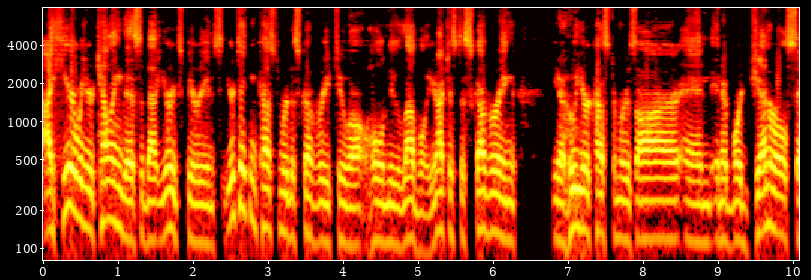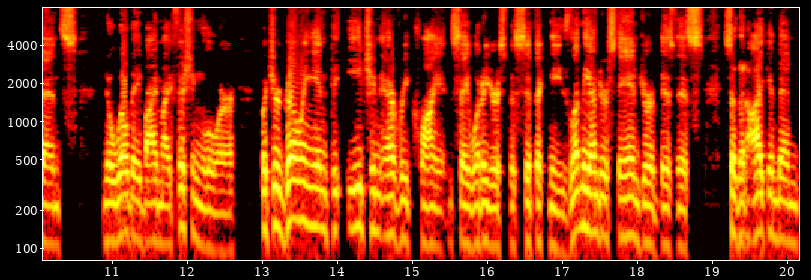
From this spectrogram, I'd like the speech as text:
I hear when you're telling this about your experience, you're taking customer discovery to a whole new level. You're not just discovering, you know, who your customers are, and in a more general sense, you know, will they buy my fishing lure? but you're going into each and every client and say what are your specific needs let me understand your business so that i can then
